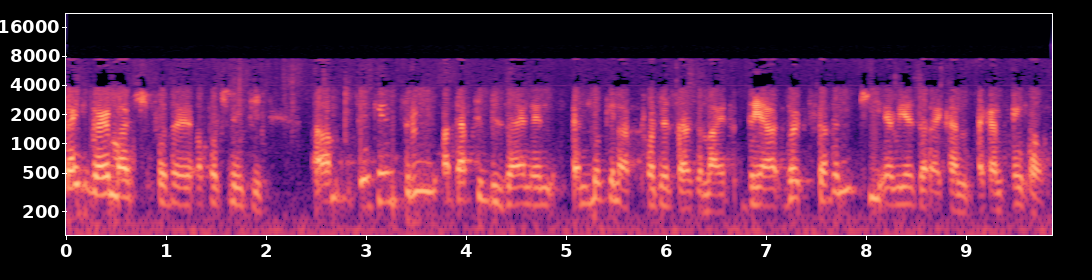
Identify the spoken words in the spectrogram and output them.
Thank you very much for the opportunity. Um, thinking through adaptive design and, and looking at projects as a light, there are seven key areas that I can I can think of.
